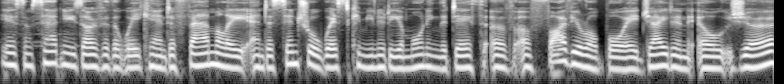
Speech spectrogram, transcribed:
Yeah, some sad news over the weekend. A family and a Central West community are mourning the death of a five year old boy, Jaden El Jer.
